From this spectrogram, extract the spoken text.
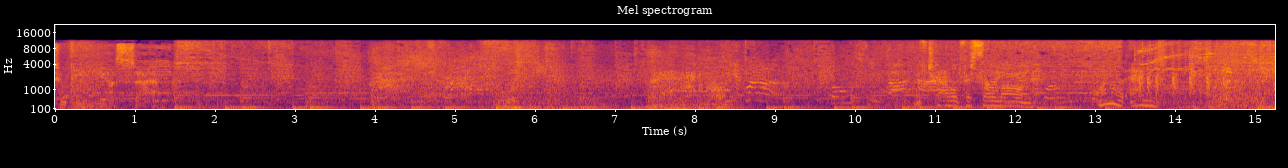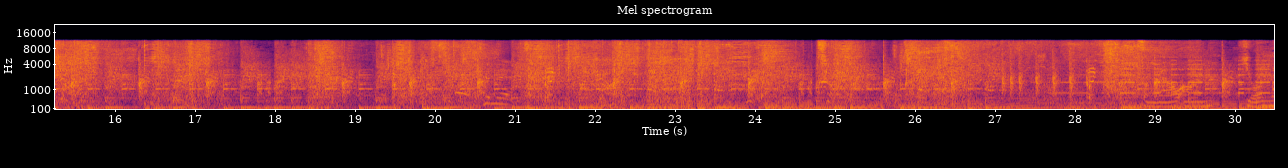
to be yourself. We've traveled for so long. When will it end? your life.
